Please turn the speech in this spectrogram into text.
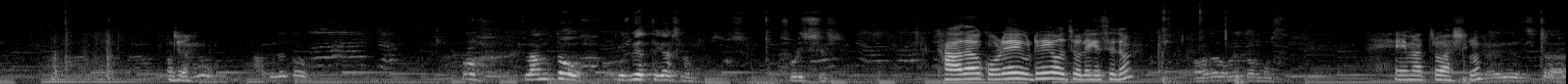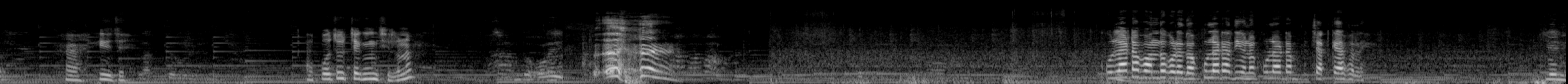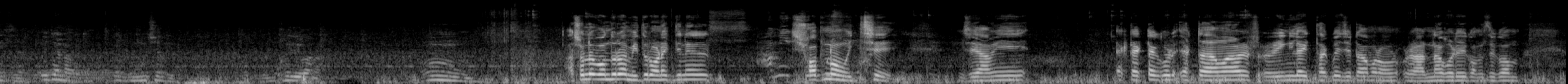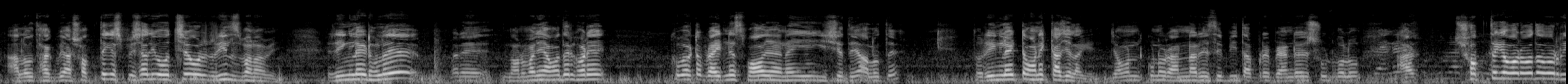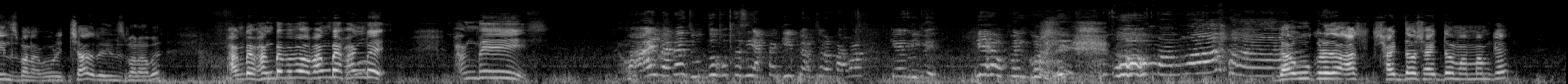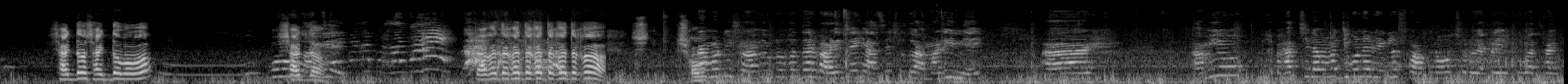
তো ও ক্লান্ত কুচবিহার থেকে আসলাম। শরীর শেষ। খাওয়া দাওয়া করে উঠেই ও চলে গেছিল। খাওয়া দাওয়া করে তোর এই মাত্র আসলো হ্যাঁ কি হয়েছে? প্রচুর চেকিং ছিল না? কুলাটা বন্ধ করে দাও কুলাটা দিও না কুলাটা চাটকায় ফেলে। কে নিছে? এটা না এটা। মুছে দিই মুখে দিবা না। আসলে বন্ধুরা মিতুর অনেক দিনের স্বপ্ন ইচ্ছে যে আমি একটা একটা করে একটা আমার রিং লাইট থাকবে যেটা আমার রান্নাঘরে কমসে কম আলো থাকবে। আর সব থেকে স্পেশালি হচ্ছে ওর রিলস বানাবে। রিং লাইট হলে মানে নর্মালি আমাদের ঘরে খুব একটা ব্রাইটনেস পাওয়া যায় না এই ইসেতে আলোতে। তো রিং লাইটটা অনেক কাজে লাগে। যেমন কোনো রান্নার রেসিপি তারপরে ব্র্যান্ডের শ্যুট বলো। আর সব থেকে বড় কথা ওর রিলস বানাবে ওর ইচ্ছা রিলস বানাবে। ভাঙবে ভাঙবে বাবা ভাঙবে ভাঙবে ভাঙবে। ভাই বেটা যুদ্ধ করতেছি একটা গিফট আনছে বাবা কে দিবে? কে ওপেন করবে? ও মামা! দাও উ করে দাও আর সাইড দাও সাইড দাও মাম্মামকে সাইড দাও সাইড দাও বাবা। সাইড দাও। টাকা টাকা টাকা টাকা টাকা। মোটামুটি সব ইউটিউবারদের বাড়িতেই আছে শুধু আমারই নেই। আর আমিও ভাবছিলাম আমার জীবনের এগুলো স্বপ্ন ছোট একটা ইউটিউবার থাক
